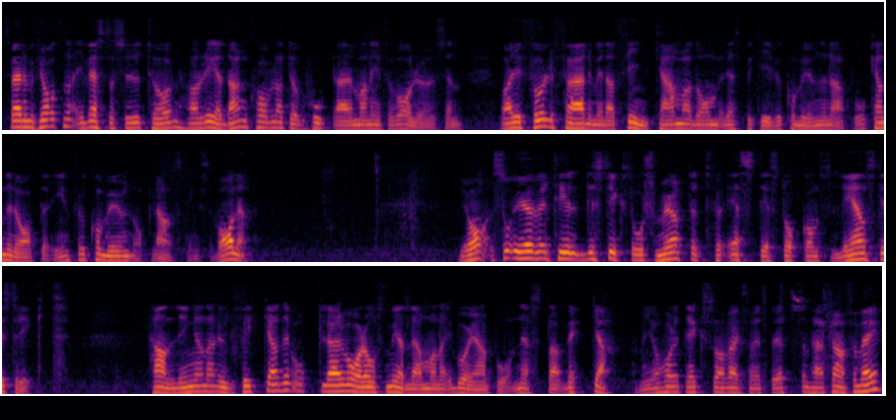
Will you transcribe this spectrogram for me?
Sverigedemokraterna i Västra Södertörn har redan kavlat upp skjortärmarna inför valrörelsen och är i full färd med att finkamma de respektive kommunerna på kandidater inför kommun- och landstingsvalen. Ja, så över till distriktsårsmötet för SD Stockholms läns distrikt. Handlingarna är utskickade och lär vara hos medlemmarna i början på nästa vecka. Men jag har ett ex av verksamhetsberättelsen här framför mig.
